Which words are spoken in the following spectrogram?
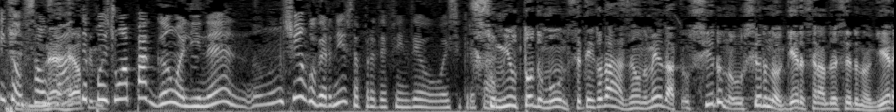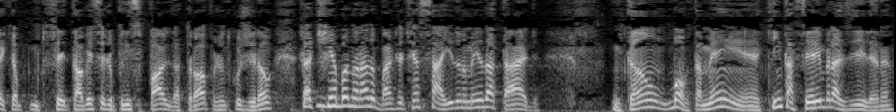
Então, salvar né? depois de um apagão ali, né? Não tinha governista para defender o ex-secretário. Sumiu todo mundo, você tem toda a razão. No meio da. O Ciro, o Ciro Nogueira, o senador Ciro Nogueira, que, é, que talvez seja o principal da tropa, junto com o Girão, já tinha abandonado o barco, já tinha saído no meio da tarde. Então, bom, também é quinta-feira em Brasília, né?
